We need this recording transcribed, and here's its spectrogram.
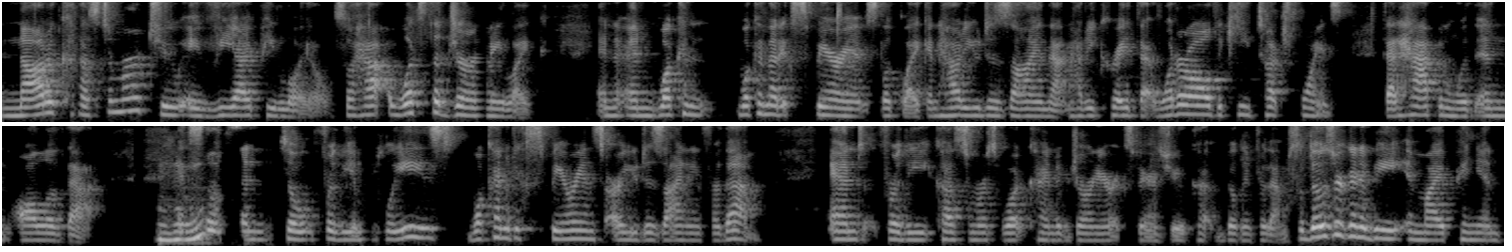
not a customer to a vip loyal? So how what's the journey like? And and what can what can that experience look like? And how do you design that? And how do you create that? What are all the key touch points that happen within all of that and Mhm. so and so for the employees what kind of experience are you designing for them and for the customers what kind of journey or experience you're cu- building for them so those are going to be in my opinion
